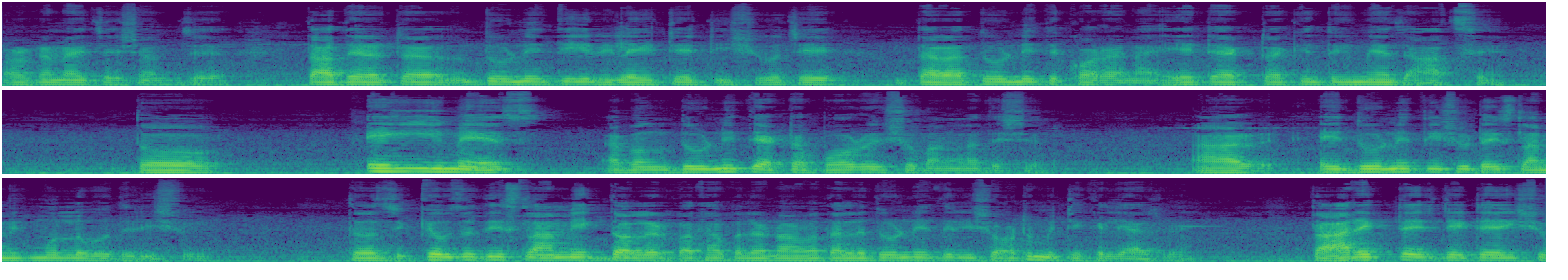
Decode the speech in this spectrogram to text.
অর্গানাইজেশন যে তাদের একটা দুর্নীতি রিলেটেড ইস্যু যে তারা দুর্নীতি করে না, এটা একটা কিন্তু ইমেজ আছে। তো এই ইমেজ এবং দুর্নীতি একটা বড় ইস্যু বাংলাদেশের। আর এই দুর্নীতি ইস্যুটা ইসলামিক মূল্যবোধের ইস্যু। তো কেউ যদি ইসলামিক দলের কথা বলে নর্মাল, তাহলে দুর্নীতির ইস্যু অটোমেটিক্যালি আসবে। তো আরেকটা যেটা ইস্যু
